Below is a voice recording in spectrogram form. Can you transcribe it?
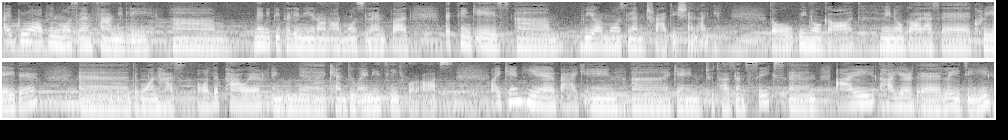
I grew up in Muslim family. Um, many people in Iran are Muslim, but the thing is, um, we are Muslim traditionally. So we know God. We know God as a creator, and the one has all the power and uh, can do anything for us. I came here back in uh, again 2006, and I hired a lady.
